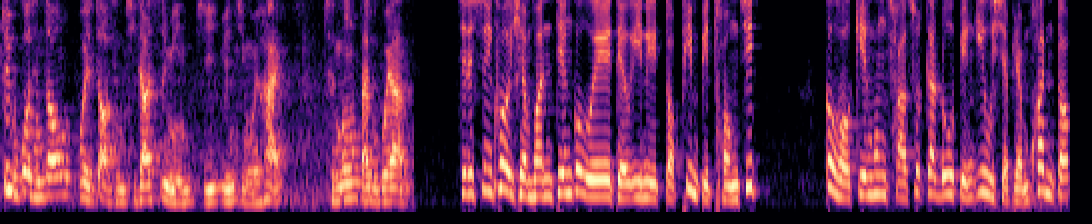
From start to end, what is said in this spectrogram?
追捕过程中，未造成其他市民及远警危害，成功逮捕归案。这个姓柯嫌犯顶个月就因为毒品被通缉，阁互警方查出甲女朋友涉嫌贩毒，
